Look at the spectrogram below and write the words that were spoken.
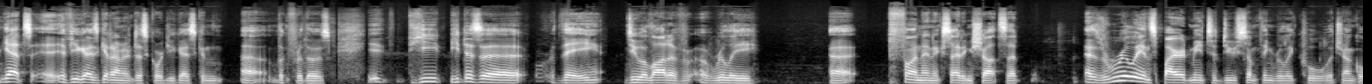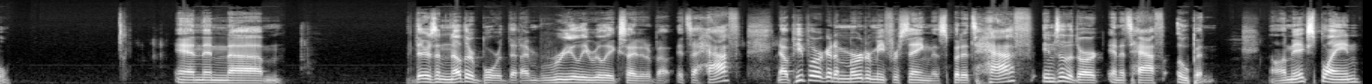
yeah, it's if you guys get on our Discord, you guys can uh, look for those. It, he he does a they do a lot of uh, really uh, fun and exciting shots that has really inspired me to do something really cool with jungle. And then um, there's another board that I'm really, really excited about. It's a half. Now, people are going to murder me for saying this, but it's half into the dark and it's half open. Now, let me explain.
